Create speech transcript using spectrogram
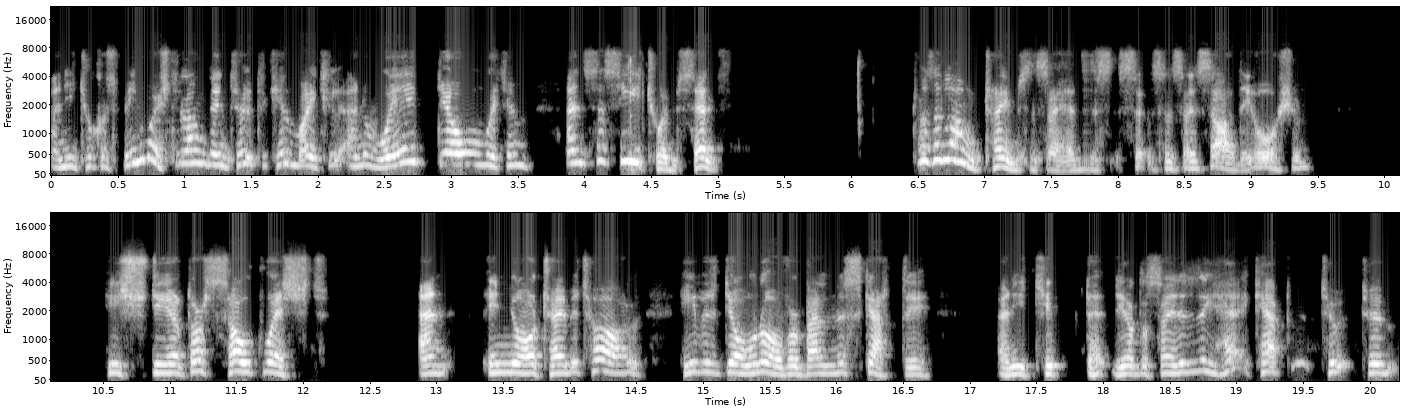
And he took a spin west along then to, to Kilmichael and away down with him, and says he to himself, it was a long time since I had this, since I saw the ocean. He steered her southwest, and in no time at all, he was down over Ballinascarthy and he tipped the other side of the cap to, to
